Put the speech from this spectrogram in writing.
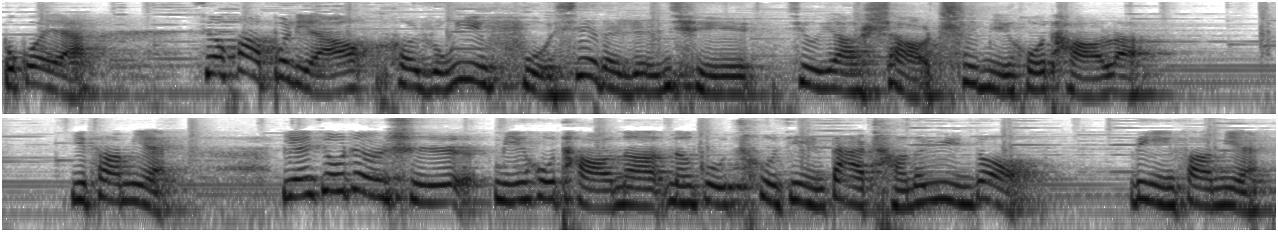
不过呀，消化不良和容易腹泻的人群就要少吃猕猴桃了。一方面，研究证实猕猴桃呢能够促进大肠的运动。另一方面，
